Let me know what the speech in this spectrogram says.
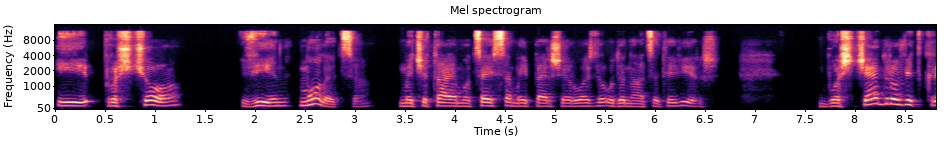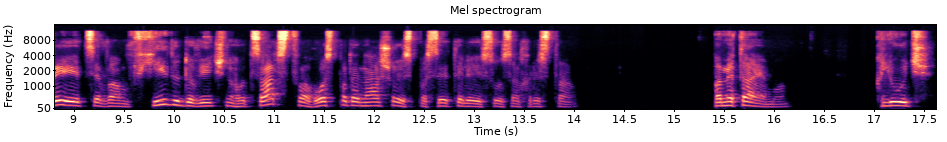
І про що він молиться? Ми читаємо цей самий перший розділ, 11 вірш. Бо щедро відкриється вам вхід до вічного царства Господа нашого і Спасителя Ісуса Христа. Пам'ятаємо ключ,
